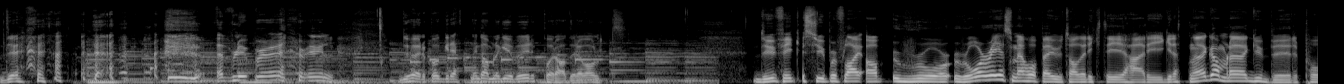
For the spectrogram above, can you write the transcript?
Du blooper reel. Du hører på gretne gamle gubber på Radio Revolt. Du fikk Superfly av Rory, som jeg håper jeg uttaler riktig her i Gretne. Gamle gubber på,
